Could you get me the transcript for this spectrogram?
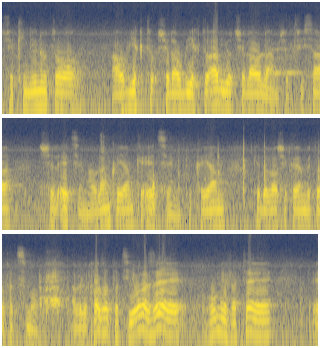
שכינינו אותו האובייקט, של האובייקטואליות של העולם, של תפיסה של עצם. העולם קיים כעצם, כקיים כדבר שקיים בתוך עצמו. אבל בכל זאת הציור הזה, הוא מבטא אה,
